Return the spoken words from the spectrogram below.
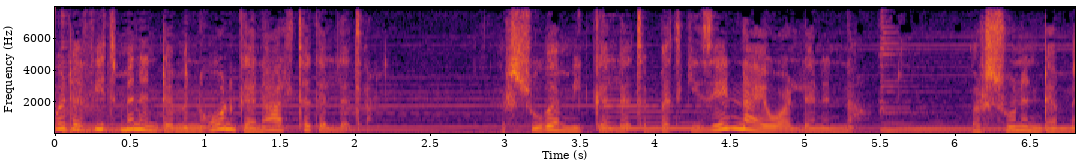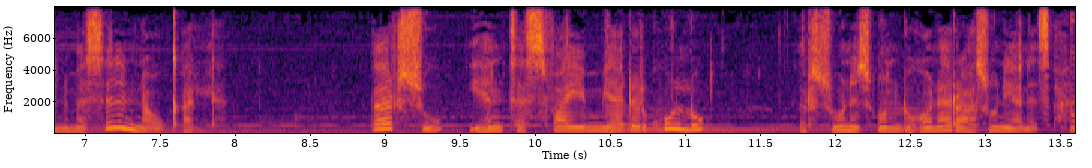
ወደፊት ምን እንደምንሆን ገና አልተገለጠም። እርሱ በሚገለጥበት ጊዜ እናየዋለንና እርሱን እንደምንመስል እናውቃለን። በእርሱ ይህን ተስፋ የሚያደርግ ሁሉ እርሱ ንጹሕ እንደሆነ ራሱን ያነጻል።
